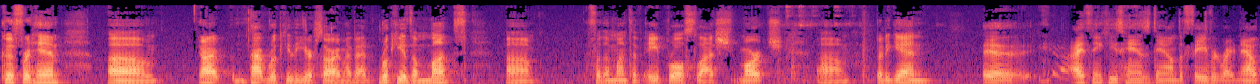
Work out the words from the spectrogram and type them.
Good for him. Um, not, not Rookie of the Year. Sorry, my bad. Rookie of the Month um, for the month of April slash March. Um, but again, uh, I think he's hands down the favorite right now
